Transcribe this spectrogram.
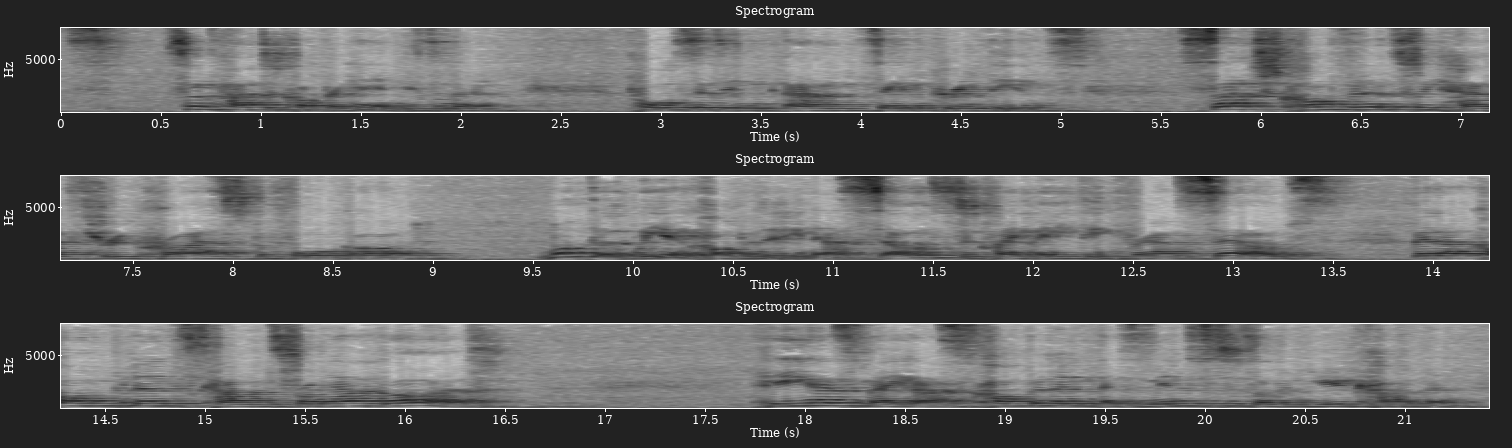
It's sort of hard to comprehend, isn't it? Paul says in um, 2 Corinthians, such confidence we have through Christ before God. Not that we are competent in ourselves to claim anything for ourselves, but our confidence comes from our God. He has made us competent as ministers of a new covenant,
